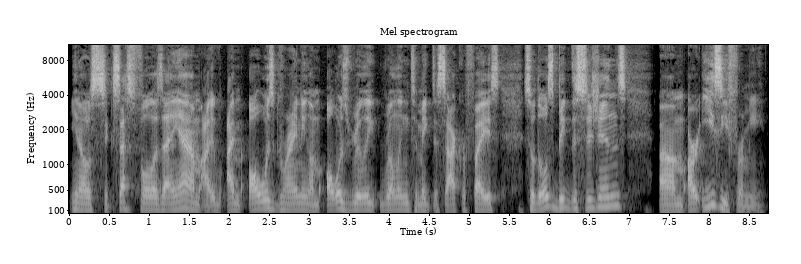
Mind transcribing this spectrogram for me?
you know successful as i am I, i'm always grinding i'm always really willing to make the sacrifice so those big decisions um, are easy for me.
